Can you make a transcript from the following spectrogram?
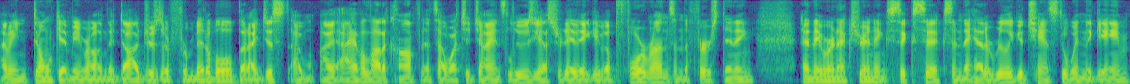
I mean, don't get me wrong, the Dodgers are formidable, but I just I, I have a lot of confidence. I watched the Giants lose yesterday. They gave up four runs in the first inning, and they were an extra inning, six six, and they had a really good chance to win the game.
